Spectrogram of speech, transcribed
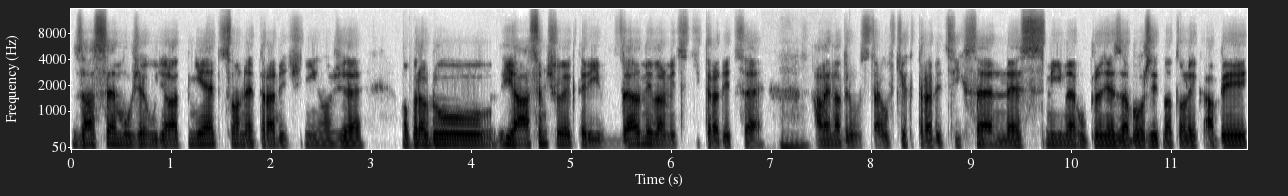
zase může udělat něco netradičního, že opravdu já jsem člověk, který velmi, velmi ctí tradice, mm. ale na druhou stranu v těch tradicích se nesmíme úplně zabořit natolik, aby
